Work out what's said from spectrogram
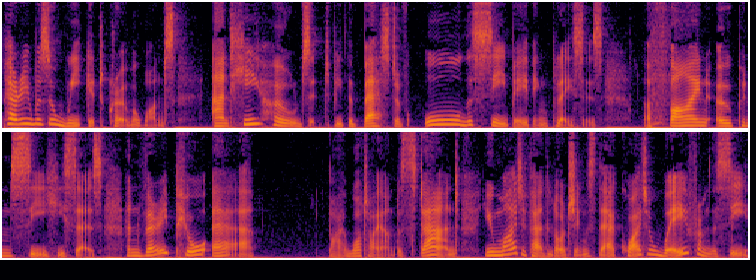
Perry was a week at Cromer once, and he holds it to be the best of all the sea bathing places. A fine open sea, he says, and very pure air. By what I understand, you might have had lodgings there quite away from the sea,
